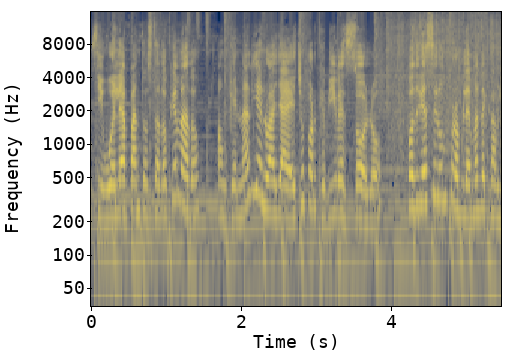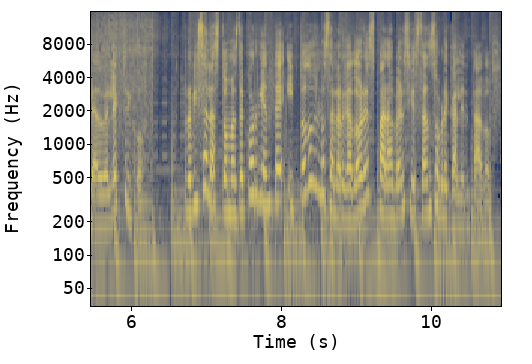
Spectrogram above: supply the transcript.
Si huele a pan tostado quemado, aunque nadie lo haya hecho porque vives solo, podría ser un problema de cableado eléctrico. Revisa las tomas de corriente y todos los alargadores para ver si están sobrecalentados.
